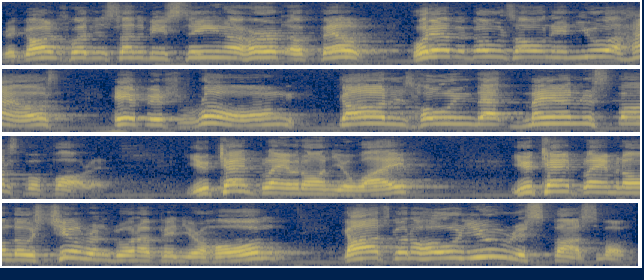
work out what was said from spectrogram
Regardless whether something to be seen or heard or felt, whatever goes on in your house, if it's wrong, God is holding that man responsible for it. You can't blame it on your wife. You can't blame it on those children growing up in your home. God's going to hold you responsible.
